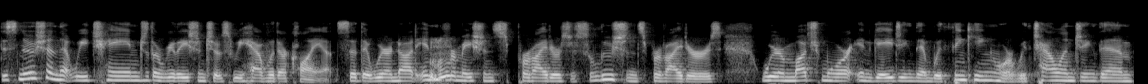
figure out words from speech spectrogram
this notion that we change the relationships we have with our clients so that we're not mm-hmm. information providers or solutions providers, we're much more engaging them with thinking or with challenging them,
